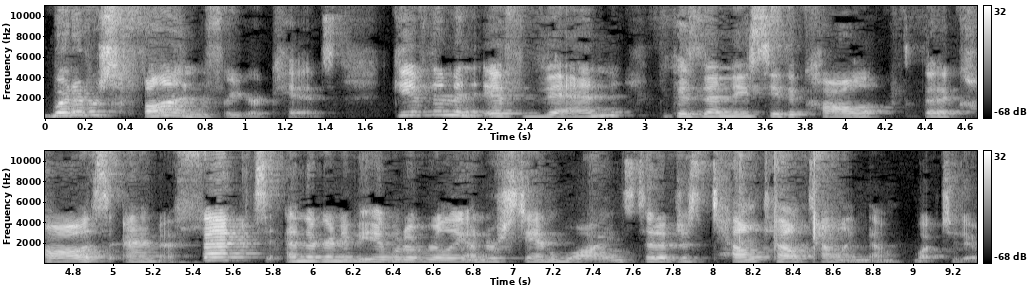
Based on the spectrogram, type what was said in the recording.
whatever's fun for your kids. Give them an if then, because then they see the call, the cause and effect, and they're going to be able to really understand why instead of just tell, tell, telling them what to do.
